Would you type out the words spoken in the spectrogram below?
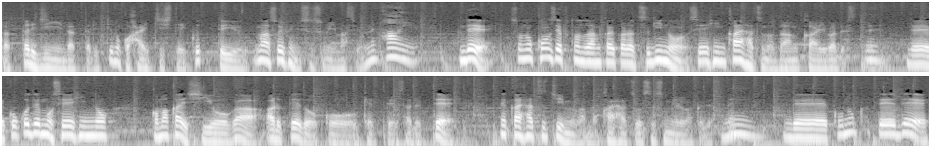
だったり人員だったりっていうのをこう配置していくっていう、まあ、そういうふうに進みますよね。はい。でそのコンセプトの段階から次の製品開発の段階はですね、でここでもう製品の細かい仕様がある程度こう決定されてで開発チームがもう開発を進めるわけですね、でこの過程で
